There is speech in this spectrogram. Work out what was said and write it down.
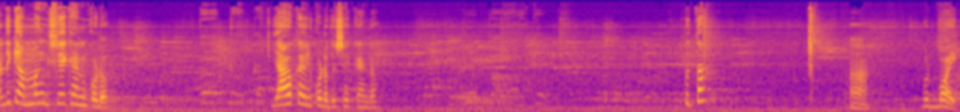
ಅದಕ್ಕೆ ಅಮ್ಮಂಗೆ ಶೇಕ್ ಹ್ಯಾಂಡ್ ಕೊಡು. ಯಾವ ಕೈಲಿ ಕೊಡೋದು ಶೇಕ್ ಹ್ಯಾಂಡು ಪುತ್ತ? ಹಾಂ ಗುಡ್ ಬಾಯ್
